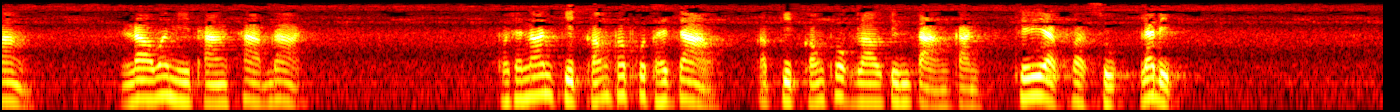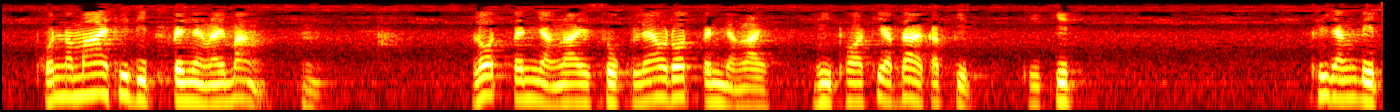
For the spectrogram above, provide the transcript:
บ้าง เราไม่มีทางทราบได้ เพราะฉะนั้นจิตของพระพุทธเจ้ากับจิตของพวกเราจึงต่างกัน ที่เรียกว่าสุขและดิบผลไม้ที่ดิบเป็นอย่างไรบ้างรสเป็นอย่างไรสุกแล้วรสเป็นอย่างไร มีพอเทียบได้กับจิตที่จิต ที่ยังดิบ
